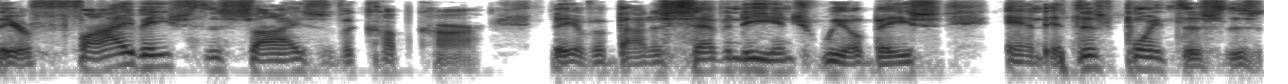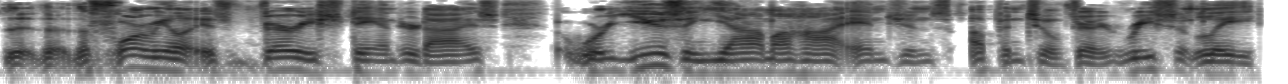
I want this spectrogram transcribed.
They are five eighths the size of a cup car. They have about a 70 inch wheelbase. And at this point, this, this the, the, the formula is very standardized. We're using Yamaha engines up until very recently.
